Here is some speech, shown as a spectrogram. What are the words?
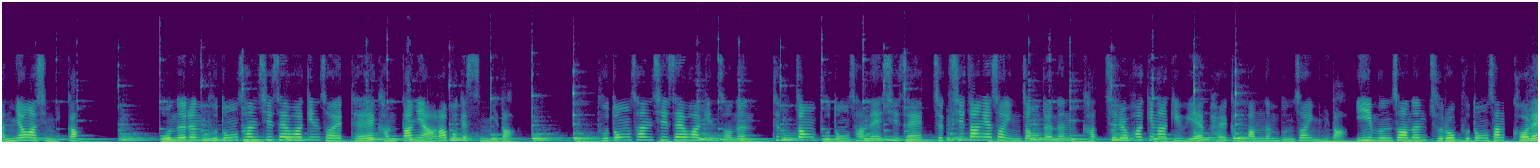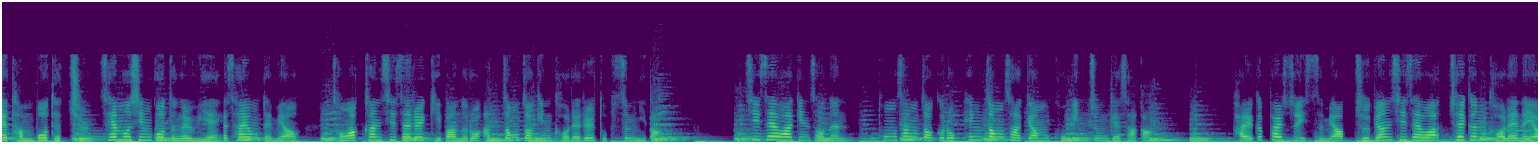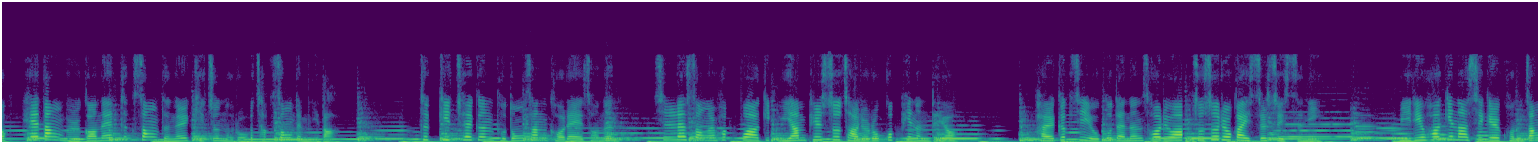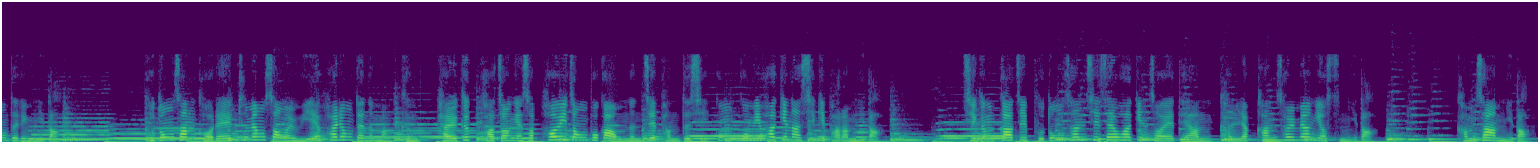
안녕하십니까? 오늘은 부동산 시세 확인서에 대해 간단히 알아보겠습니다. 부동산 시세 확인서는 특정 부동산의 시세, 즉 시장에서 인정되는 가치를 확인하기 위해 발급받는 문서입니다. 이 문서는 주로 부동산 거래 담보 대출, 세무 신고 등을 위해 사용되며 정확한 시세를 기반으로 안정적인 거래를 돕습니다. 시세 확인서는 통상적으로 행정사 겸 공인중개사가 발급할 수 있으며 주변 시세와 최근 거래 내역, 해당 물건의 특성 등을 기준으로 작성됩니다. 특히 최근 부동산 거래에서는 신뢰성을 확보하기 위한 필수 자료로 꼽히는데요. 발급 시 요구되는 서류와 수수료가 있을 수 있으니 미리 확인하시길 권장드립니다. 부동산 거래의 투명성을 위해 활용되는 만큼 발급 과정에서 허위 정보가 없는지 반드시 꼼꼼히 확인하시기 바랍니다. 지금까지 부동산 시세 확인서에 대한 간략한 설명이었습니다. 감사합니다.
